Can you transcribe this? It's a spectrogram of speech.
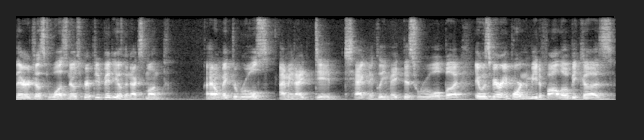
there just was no scripted video the next month. I don't make the rules. I mean, I did technically make this rule, but it was very important to me to follow because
